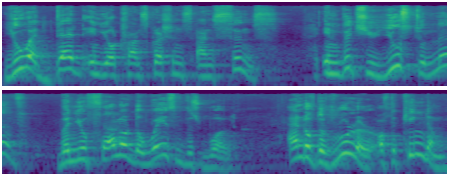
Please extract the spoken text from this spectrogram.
you were dead in your transgressions and sins, in which you used to live when you followed the ways of this world and of the ruler of the kingdom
